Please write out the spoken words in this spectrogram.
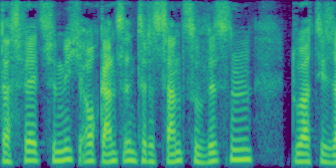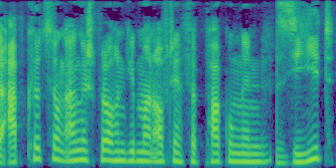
Das wäre jetzt für mich auch ganz interessant zu wissen. Du hast diese Abkürzung angesprochen, die man auf den Verpackungen sieht.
